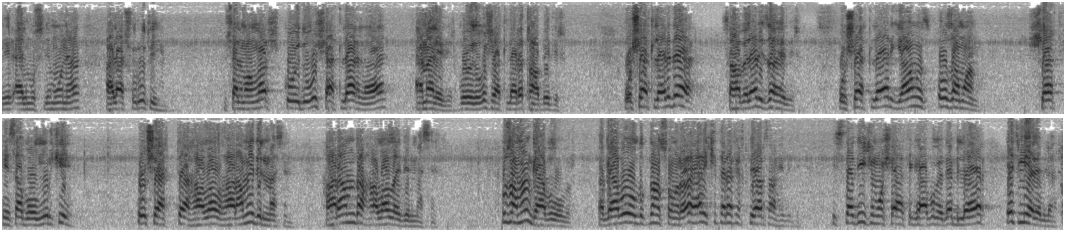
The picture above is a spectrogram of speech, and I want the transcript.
deyir, Əl-muslimunə alə şurutihim. Müsəlmanlar qoyduğu şərtlərlə əməl edir, qoyduğu şərtlərə tabidir. O şərtləri də sahabələr izah edir. O şərtlər yalnız o zaman şərt hesab olunur ki, o şərtdə halal haram edilməsin, haram da halal edilməsin. Bu zaman qəbul olur. Və qəbul olduqdan sonra hər iki tərəf ixtiyar sahibidir. İstədiyi kimi o şərti qəbul edə bilər, etməyə də bilər.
